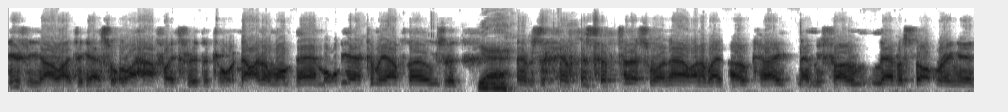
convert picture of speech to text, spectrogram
Usually, I like to get sort of like halfway through the draw. No, I don't want them. Or yeah, can we have those? And yeah, it was it was the first one out, and I went okay. Then my phone never stopped ringing.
